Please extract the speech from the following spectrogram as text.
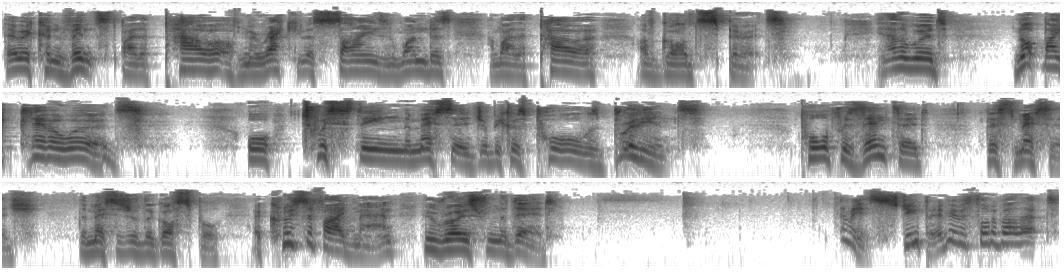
They were convinced by the power of miraculous signs and wonders and by the power of God's Spirit. In other words, not by clever words or twisting the message or because Paul was brilliant. Paul presented this message, the message of the gospel. A crucified man who rose from the dead. I mean, it's stupid. Have you ever thought about that?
